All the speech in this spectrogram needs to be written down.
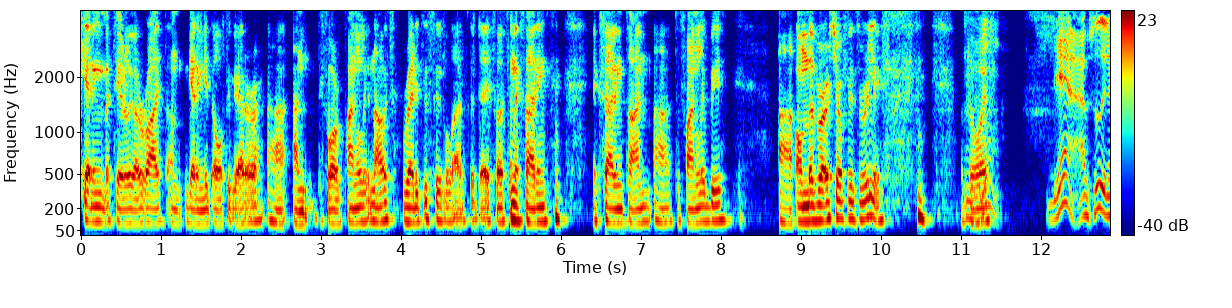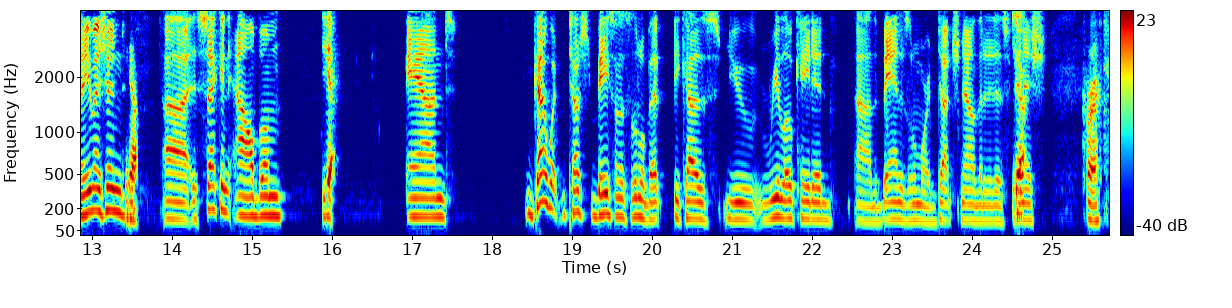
getting material right and getting it all together uh, and before finally now it's ready to see the light of the day. So it's an exciting exciting time uh, to finally be uh, on the verge of its release. As always. Yeah, absolutely. Now, you mentioned Yeah. uh, his second album, yeah. And kind of what touched base on this a little bit because you relocated. Uh, the band is a little more Dutch now than it is. Finnish. correct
